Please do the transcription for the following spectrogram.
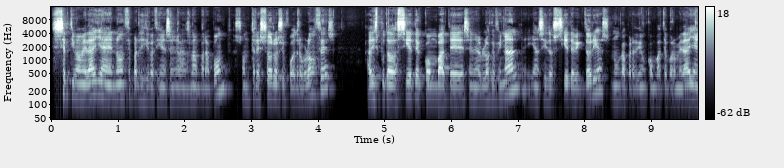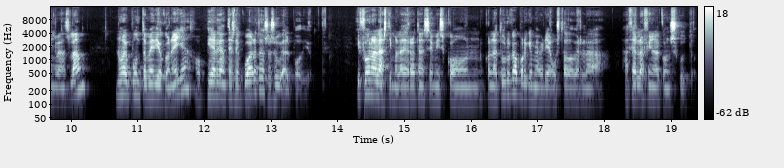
séptima medalla en 11 participaciones en Grand Slam para Pont. Son 3 oros y 4 bronces. Ha disputado 7 combates en el bloque final y han sido 7 victorias. Nunca ha perdido un combate por medalla en Grand Slam. 9 punto medio con ella. O pierde antes de cuartos o sube al podio. Y fue una lástima la derrota en semis con, la turca porque me habría gustado verla hacer la final con Scuto.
